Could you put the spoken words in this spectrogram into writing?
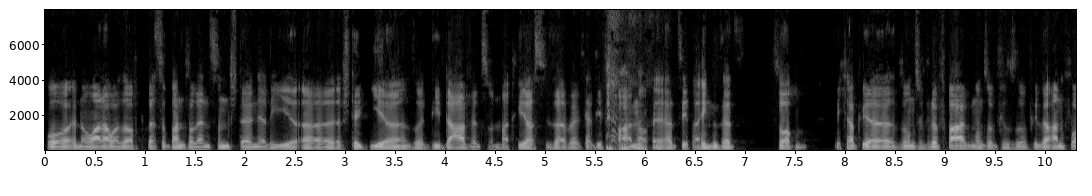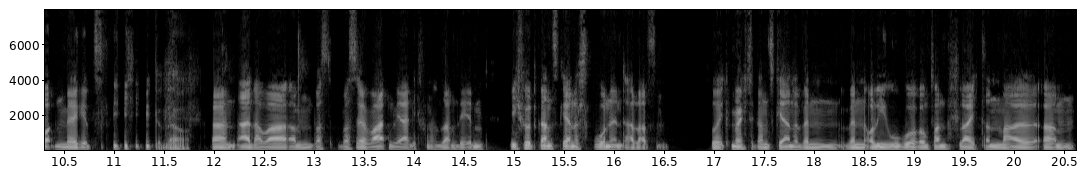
wo normalerweise auf Pressekonferenzen stellen ja die, äh, stellt ihr, so die Davids und Matthias dieser Welt ja die Fragen. auf, er hat sich da hingesetzt. So, ich habe hier so und so viele Fragen und so, viel, so viele Antworten, mehr gibt's nicht. Genau. äh, nein, aber ähm, was, was erwarten wir eigentlich von unserem Leben? Ich würde ganz gerne Spuren hinterlassen. So, ich möchte ganz gerne, wenn, wenn Olli Hugo irgendwann vielleicht dann mal ähm,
